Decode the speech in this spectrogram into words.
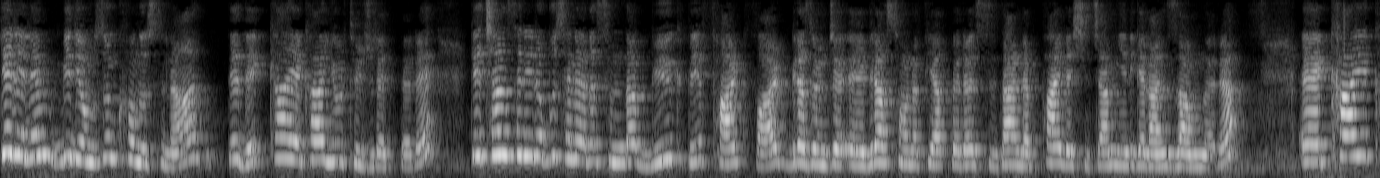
Gelelim videomuzun konusuna. Dedik KYK yurt ücretleri. Geçen seneyle bu sene arasında büyük bir fark var. Biraz önce e, biraz sonra fiyatları sizlerle paylaşacağım yeni gelen zamları. KYK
